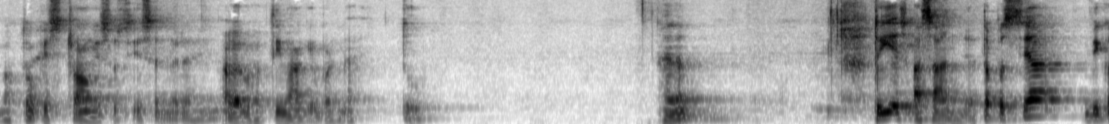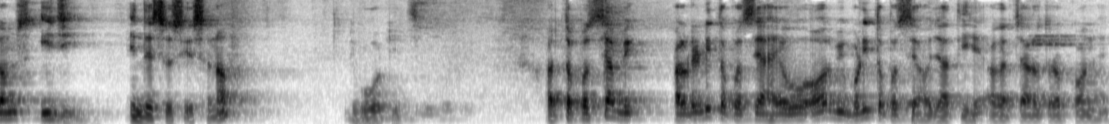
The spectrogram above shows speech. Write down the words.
भक्तों के स्ट्रांग एसोसिएशन में रहें। अगर भक्ति में आगे बढ़ना है तो। है ना? तो ये आसान हो जाए तपस्या becomes easy in the association of devotees और तपस्या भी ऑलरेडी तपस्या है, वो और भी बड़ी तपस्या हो जाती है। अगर चारों तरफ़ कौन है?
